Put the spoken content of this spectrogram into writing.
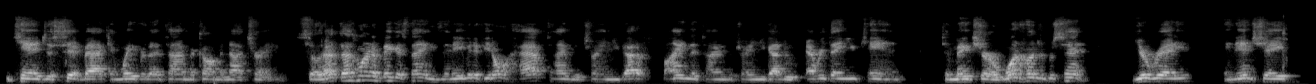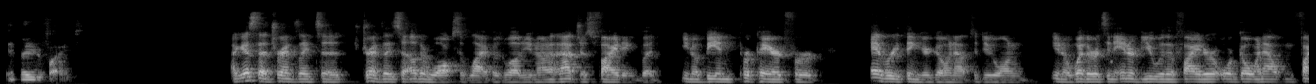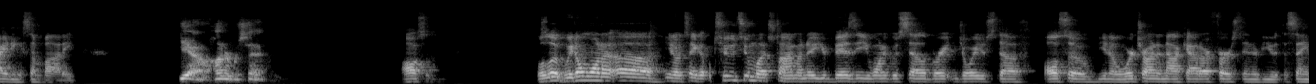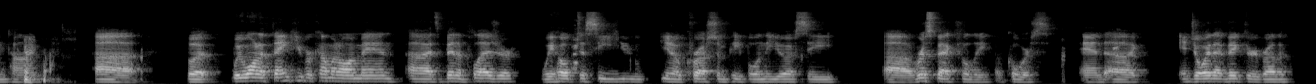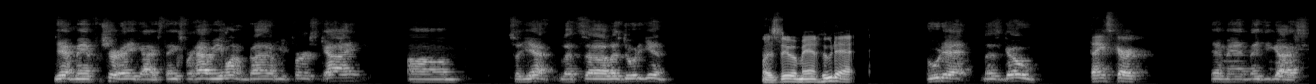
you can't just sit back and wait for that time to come and not train so that, that's one of the biggest things and even if you don't have time to train you got to find the time to train you got to do everything you can to make sure 100% you're ready and in shape and ready to fight. I guess that translates to translates to other walks of life as well. You know, not just fighting, but you know, being prepared for everything you're going out to do on, you know, whether it's an interview with a fighter or going out and fighting somebody. Yeah, hundred percent. Awesome. Well, look, we don't want to, uh, you know, take up too too much time. I know you're busy. You want to go celebrate, enjoy your stuff. Also, you know, we're trying to knock out our first interview at the same time. uh, but we want to thank you for coming on, man. Uh, it's been a pleasure. We hope to see you, you know, crush some people in the UFC, uh, respectfully, of course, and uh, enjoy that victory, brother. Yeah, man, for sure. Hey guys, thanks for having me on. I'm glad I'm your first guy. Um, so yeah, let's uh let's do it again. Let's do it, man. Who dat? Who dat? Let's go. Thanks, Kurt. Yeah, man. Thank you guys.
